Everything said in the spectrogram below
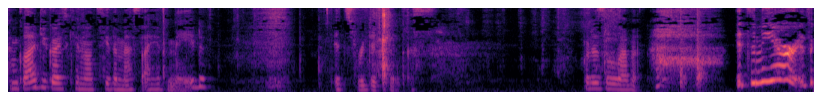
I'm glad you guys cannot see the mess I have made. It's ridiculous. What is 11? it's a mirror. It's a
